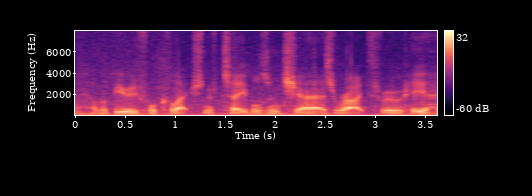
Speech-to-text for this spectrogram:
We have a beautiful collection of tables and chairs right through here.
